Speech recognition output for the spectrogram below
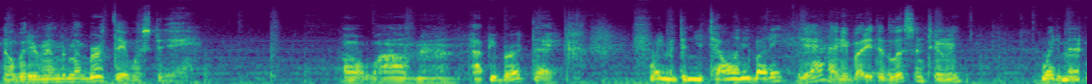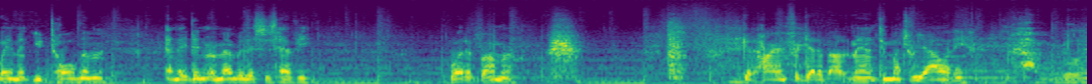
Nobody remembered my birthday was today. Oh, wow, man. Happy birthday. Wait a minute, didn't you tell anybody? Yeah, anybody that listened to me. Wait a minute, wait a minute. You told them and they didn't remember this is heavy. What a bummer. Get high and forget about it, man. Too much reality. Really?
